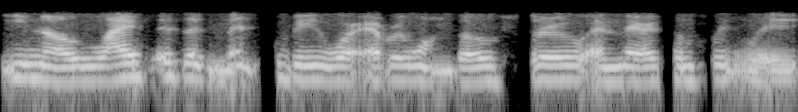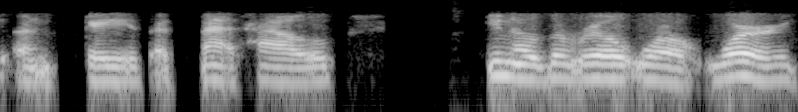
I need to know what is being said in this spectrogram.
you know, life isn't meant to be where everyone goes through and they're completely unscathed. That's not how, you know, the real world works.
